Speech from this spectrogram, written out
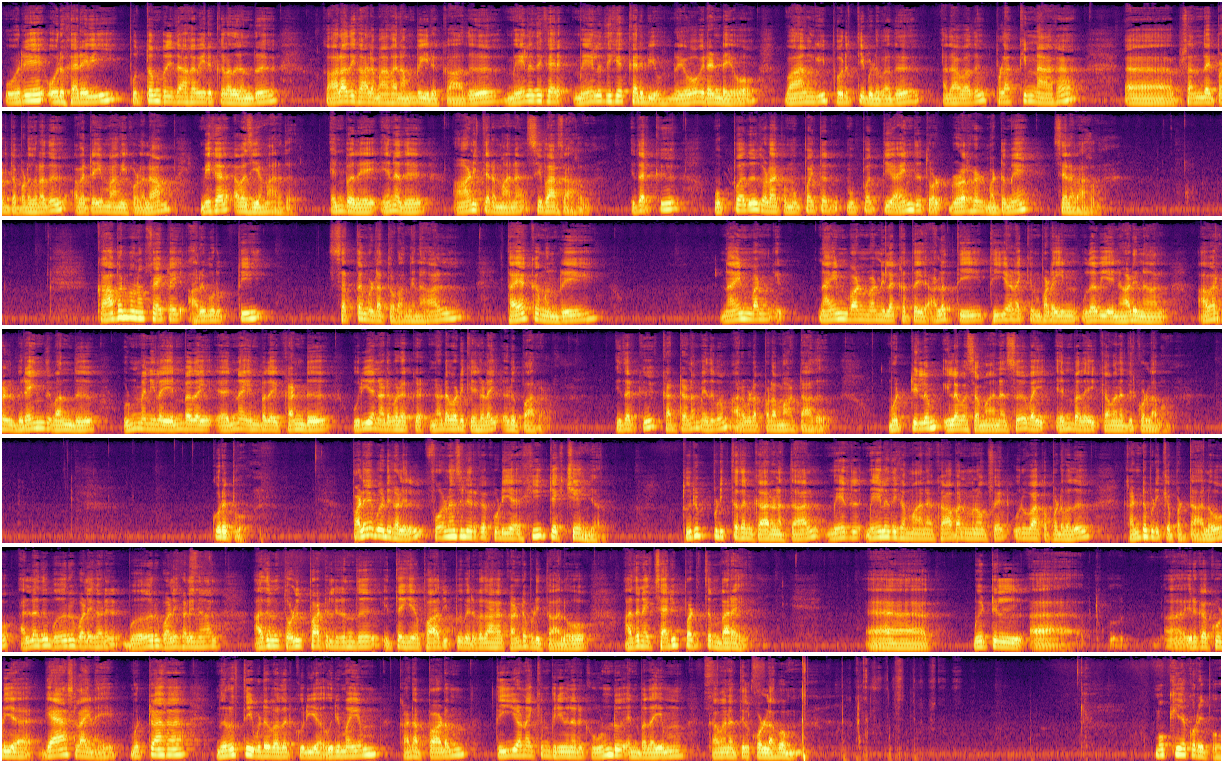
ஒரே ஒரு கருவி புத்தம் புதிதாகவே இருக்கிறது என்று காலாதிகாலமாக நம்பி இருக்காது. மேலதிக மேலதிக கருவி ஒன்றையோ இரண்டையோ வாங்கி பொருத்தி விடுவது அதாவது பிளக்கின்னாக சந்தைப்படுத்தப்படுகிறது அவற்றையும் வாங்கிக் கொள்ளலாம். மிக அவசியமானது என்பதே எனது ஆணித்தரமான சிபார்சாகும். இதற்கு முப்பது தொடக்க முப்பத்து முப்பத்தி ஐந்து தொடர்கள் மட்டுமே செலவாகும். கார்பன் மோனாக்சைட்டை அறிவுறுத்தி சத்தமிடத் தொடங்கினால் தயக்கமின்றி nine one nine one one இலக்கத்தை அழுத்தி தீயணைக்கும் படையின் உதவியை நாடினால் அவர்கள் விரைந்து வந்து உண்மை நிலை என்பதை என்ன என்பதை கண்டு உரிய நடவடிக்கை நடவடிக்கைகளை எடுப்பார்கள். இதற்கு கட்டணம் எதுவும் அறவிடப்பட மாட்டாது முற்றிலும் இலவசமான சேவை என்பதை கவனத்தில் கொள்ளவும். குறிப்பு. பழைய வீடுகளில் ஃபர்னஸில் இருக்கக்கூடிய ஹீட் எக்ஸ்சேஞ்சர் துருப்பிடித்ததன் காரணத்தால் மேல் மேலதிகமான கார்பன் மோனாக்சைடு உருவாக்கப்படுவது கண்டுபிடிக்கப்பட்டாலோ அல்லது வேறு வழிகளில் வேறு வழிகளினால் அதன் தொழிற்பாட்டிலிருந்து இத்தகைய பாதிப்பு வருவதாக கண்டுபிடித்தாலோ அதனை சரிப்படுத்தும் வரை வீட்டில் இருக்கக்கூடிய கேஸ் லைனை முற்றாக நிறுத்தி விடுவதற்குரிய உரிமையும் கடப்பாடும் தீயணைக்கும் பிரிவினருக்கு உண்டு என்பதையும் கவனத்தில் கொள்ளவும் முக்கிய குறிப்பு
